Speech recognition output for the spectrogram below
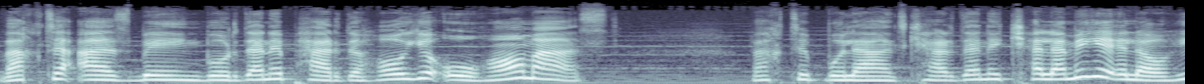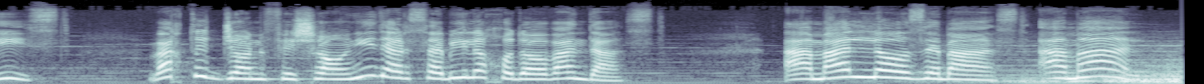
وقت از بین بردن پرده های اوهام است. وقت بلند کردن کلمه الهی است. وقت جانفشانی در سبیل خداوند است. عمل لازم است. عمل!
